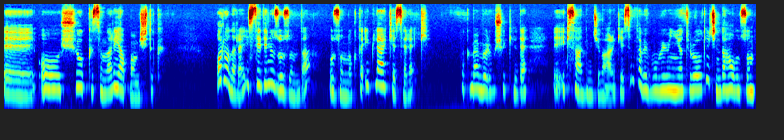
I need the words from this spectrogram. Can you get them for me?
e, o şu kısımları yapmamıştık. Oralara istediğiniz uzunda uzunlukta ipler keserek bakın ben böyle bu şekilde 2 santim civarı kesim. Tabii bu bir minyatür olduğu için daha uzun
